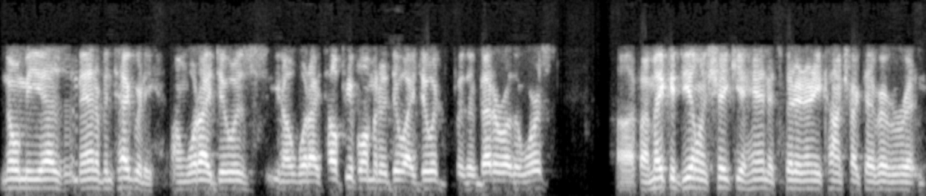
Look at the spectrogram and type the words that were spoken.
know me as a man of integrity. On what I do is, you know, what I tell people I'm going to do, I do it for the better or the worse. Uh, if I make a deal and shake your hand, it's better than any contract I've ever written.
